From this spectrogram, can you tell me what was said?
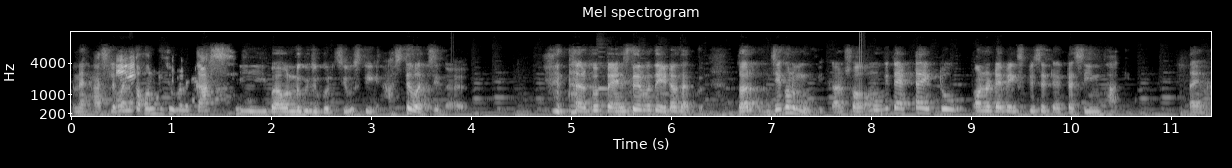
মানে হাসলে মানে তখন কিছু মানে কাশছি বা অন্য কিছু করছি বুঝলি? হাসতে পারছি না। তারপর প্যারেন্টসদের মধ্যে এটাও থাকতো। ধর যে কোনো মুভি কারণ সব মুভিতে একটা একটু অন্য টাইপের এক্সপ্লিসিট একটা সিন থাকে তাই না?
